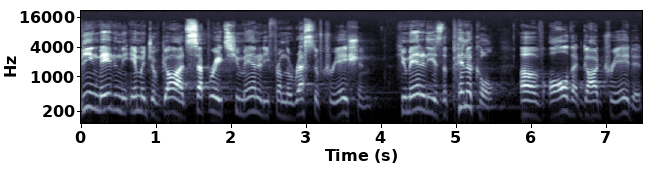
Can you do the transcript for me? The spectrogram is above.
Being made in the image of God separates humanity from the rest of creation. Humanity is the pinnacle of all that God created.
